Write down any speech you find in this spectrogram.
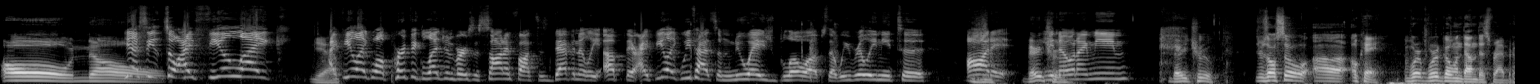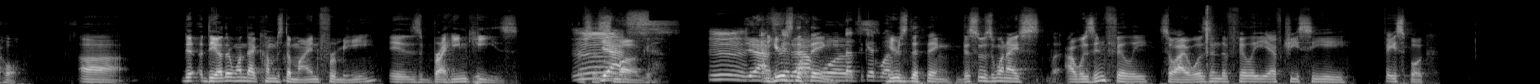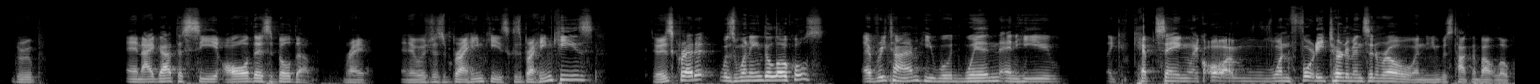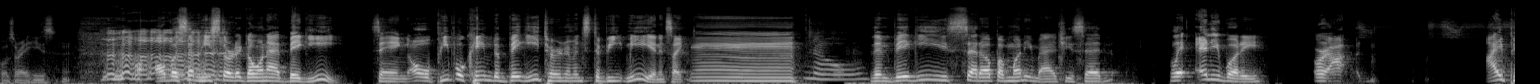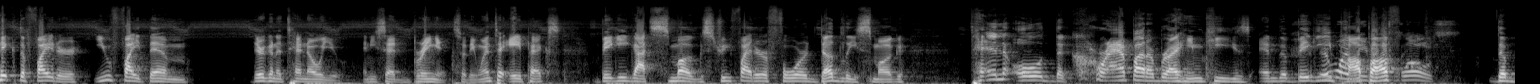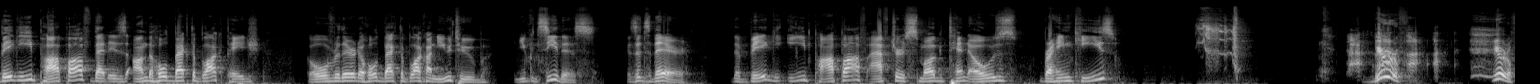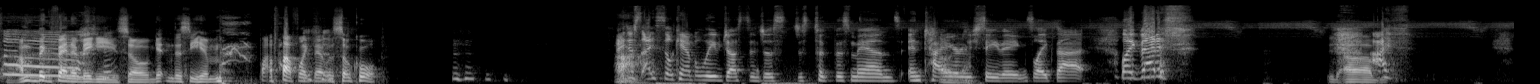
Oh no. Yeah, see, so I feel like Yeah. I feel like while Perfect Legend versus SonicFox is definitely up there, I feel like we've had some new age blow ups that we really need to audit. Mm-hmm. Very true. You know what I mean? Very true. There's also uh okay, we're we're going down this rabbit hole. Uh the the other one that comes to mind for me is Brahim Keys versus Smug. Yes. Mm, Yes, And here's the thing. was- That's a good one. Here's the thing. This was when I I was in Philly, so I was in the Philly FGC Facebook group, and I got to see all this build up, right? And it was just Brahim Keys because Brahim Keys, to his credit, was winning the locals every time he would win, and he like kept saying like, "Oh, I've won 40 tournaments in a row," and he was talking about locals, right? He's all of a sudden he started going at Big E, saying, "Oh, people came to Big E tournaments to beat me," and it's like, mm. No. then Big E set up a money match. He said, "Play anybody, or I, I pick the fighter, you fight them, they're gonna 10-0 you." And he said, "Bring it." So they went to Apex. Big E got Smug, Street Fighter 4 Dudley Smug. 10 0 the crap out of Brahim Keys and the Big E It wasn't pop off. Close. the Big E pop off that is on the Hold Back the Block page. Go over there to Hold Back the Block on YouTube, and you can see this because it's there. The Big E pop off after Smug 10 O's Brahim Keys. Beautiful. Beautiful. I'm a big fan of Big E, so getting to see him pop off like that was so cool. I just I still can't believe Justin just just took this man's entire Oh, yeah. savings like that. Like that is Um, I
